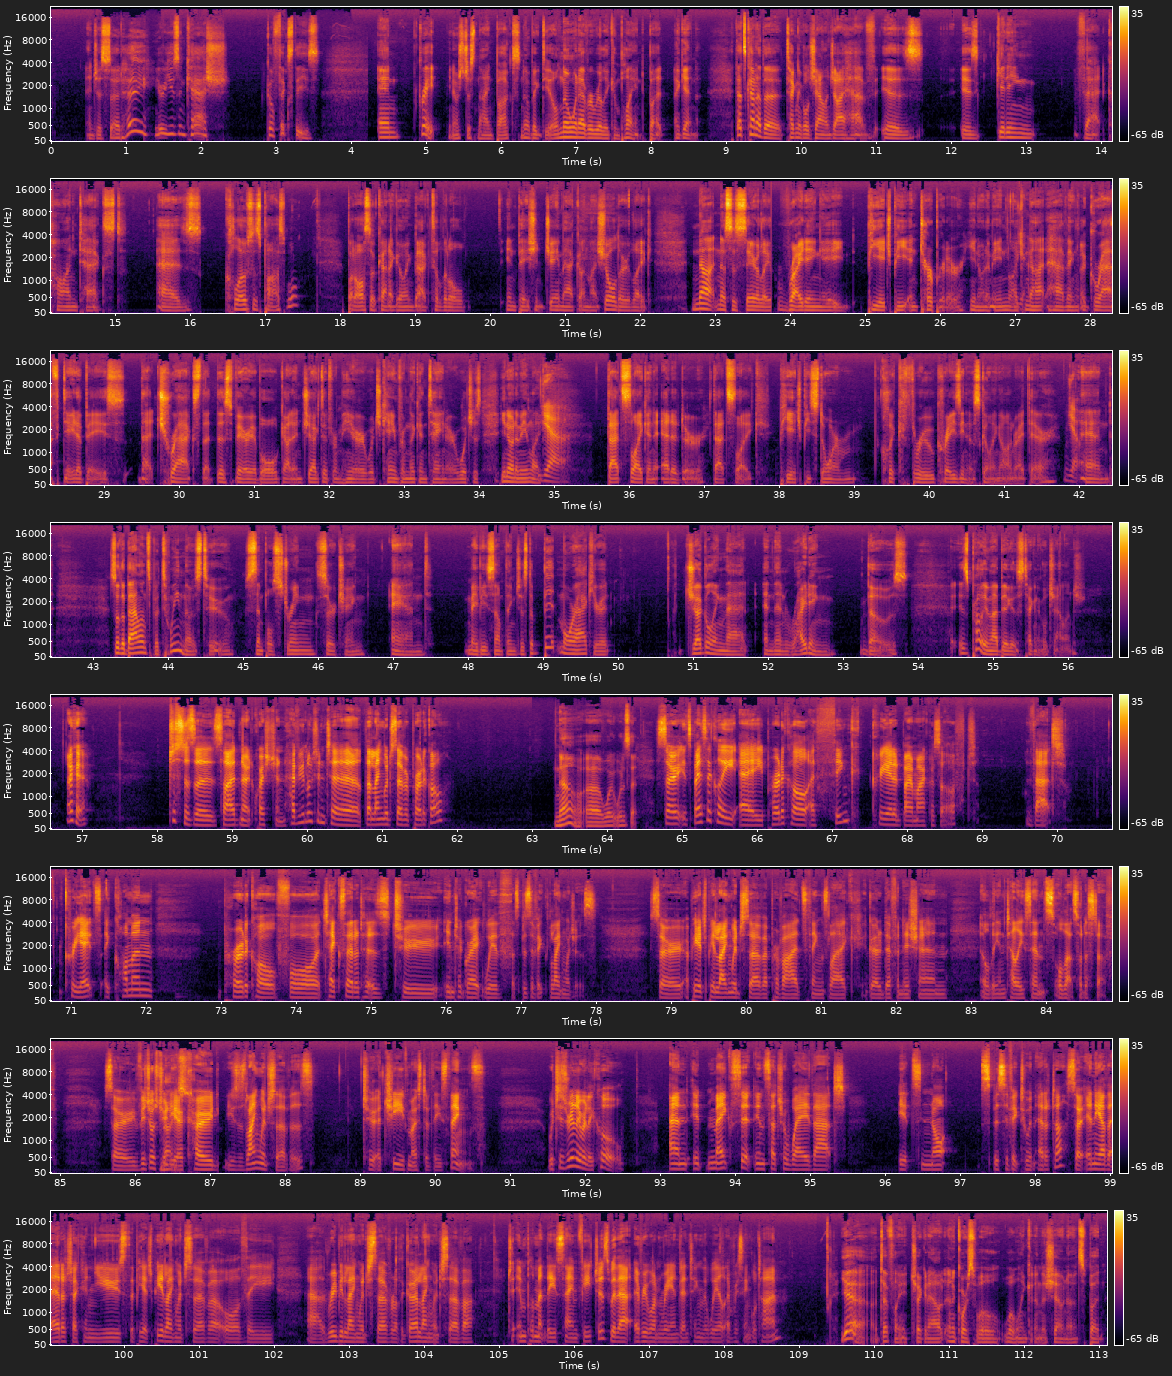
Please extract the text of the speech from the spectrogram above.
and just said, "Hey, you're using cache. Go fix these." And great, you know, it's just 9 bucks, no big deal. No one ever really complained, but again, that's kind of the technical challenge I have is is getting that context as close as possible, but also kind of going back to little impatient JMac on my shoulder, like not necessarily writing a PHP interpreter, you know what I mean? Like Yeah. not having a graph database that tracks that this variable got injected from here, which came from the container, which is, you know what I mean? Like Yeah. that's like an editor. That's like PHP Storm click through craziness going on right there. Yeah. And so the balance between those two, simple string searching and maybe something just a bit more accurate, juggling that and then writing those is probably my biggest technical challenge. Okay. Just as a side note question, have you looked into the language server protocol? No, uh, what what is that? So it's basically a protocol, I think, created by Microsoft that creates a common protocol for text editors to integrate with specific languages. So a PHP language server provides things like go to definition, all the IntelliSense, all that sort of stuff. So Visual Studio Nice. Code uses language servers to achieve most of these things, which is really, really cool. And it makes it in such a way that it's not specific to an editor. So any other editor can use the PHP language server or the uh, Ruby language server or the Go language server to implement these same features without everyone reinventing the wheel every single time. Yeah, definitely check it out. And of course, we'll we'll link it in the show notes. But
